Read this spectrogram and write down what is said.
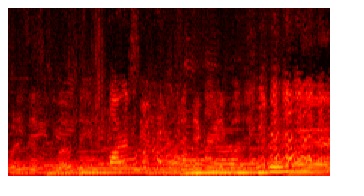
What is this clothing? Bars. Is it decorated clothing?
